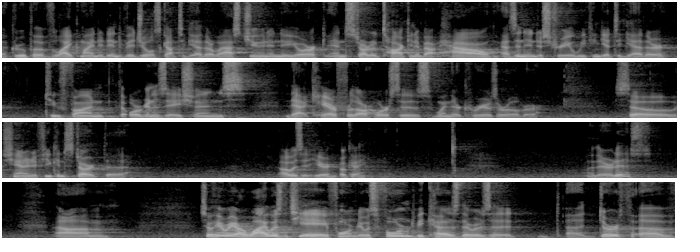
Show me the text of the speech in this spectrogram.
a group of like minded individuals got together last June in New York and started talking about how, as an industry, we can get together to fund the organizations that care for our horses when their careers are over. So, Shannon, if you can start the. Oh, is it here? Okay. Oh, there it is. Um, so here we are. Why was the TAA formed? It was formed because there was a, a dearth of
